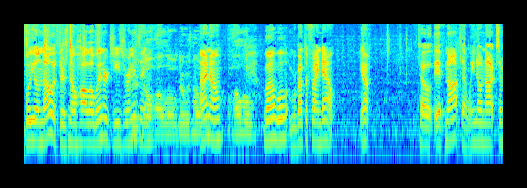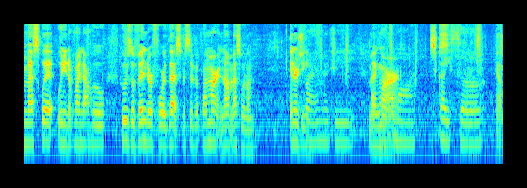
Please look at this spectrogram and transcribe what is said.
Well, you'll know if there's no hollow energies or anything. There's anything. no hollow. There was no. I know. Hollow. Well, well, we're about to find out. Yep. So if not, then we know not to mess with. We need to find out who who's the vendor for that specific Walmart and not mess with them. Energy, Fire Energy, Magmar. Magmar, Scyther, Yep.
